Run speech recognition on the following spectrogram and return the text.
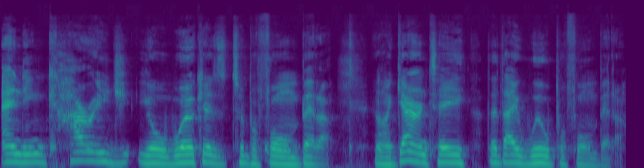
and encourage your workers to perform better. And I guarantee that they will perform better.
